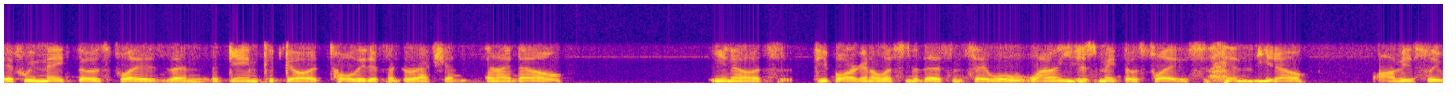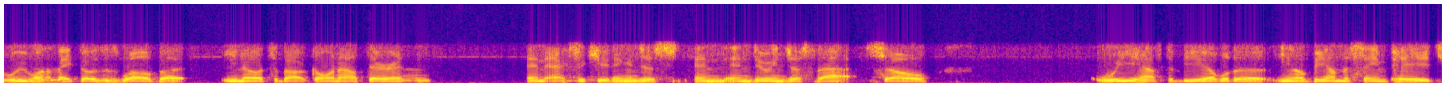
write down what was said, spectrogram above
if we make those plays, then the game could go a totally different direction. And I know, you know, it's people are going to listen to this and say, well, why don't you just make those plays? and you know, obviously we want to make those as well, but you know, it's about going out there and and executing and just and and doing just that. So we have to be able to you know be on the same page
